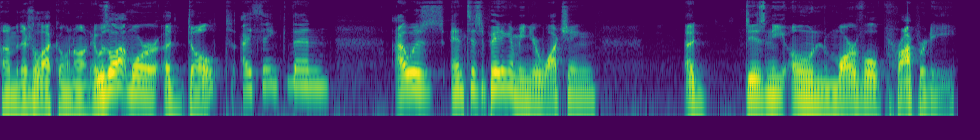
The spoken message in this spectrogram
Um, there's a lot going on. It was a lot more adult, I think, than I was anticipating. I mean, you're watching a Disney owned Marvel property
